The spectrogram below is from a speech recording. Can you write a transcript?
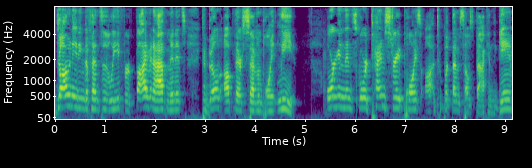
dominating defensively for five and a half minutes to build up their seven point lead. Oregon then scored 10 straight points uh, to put themselves back in the game.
